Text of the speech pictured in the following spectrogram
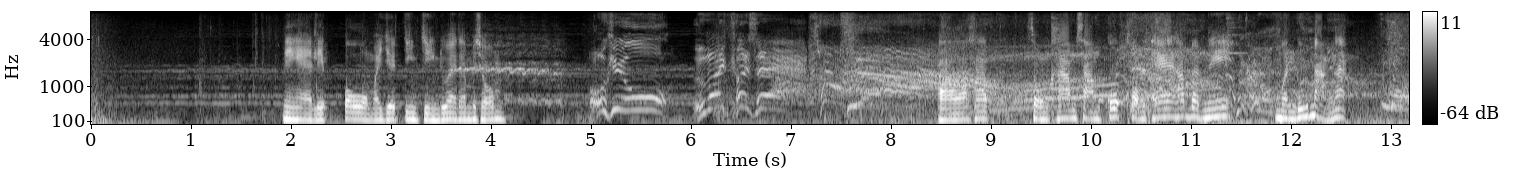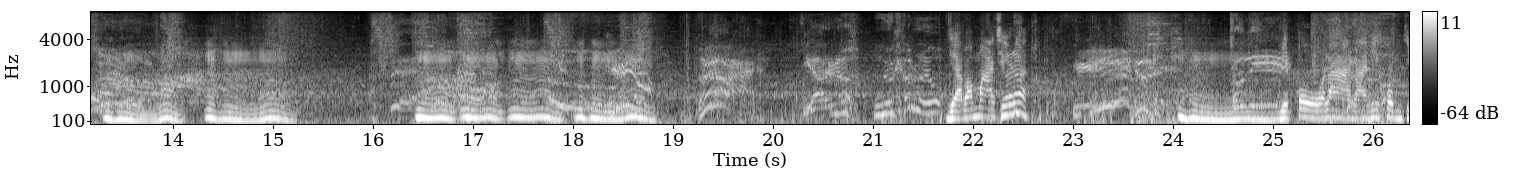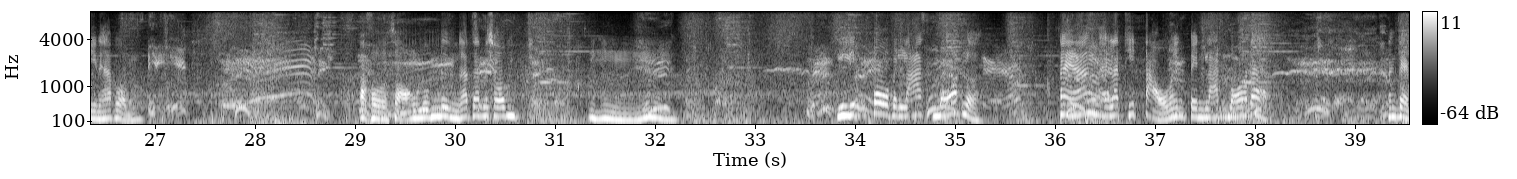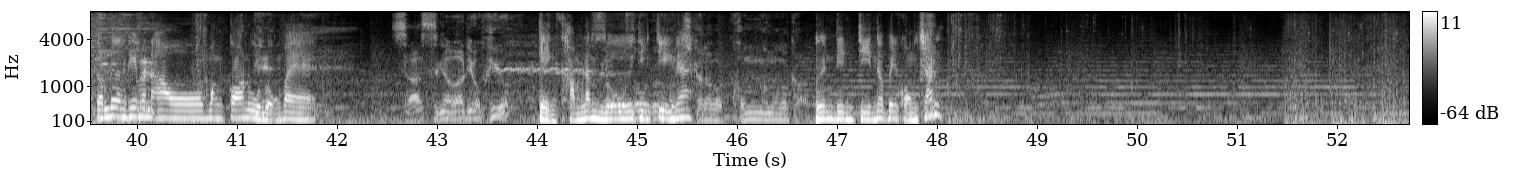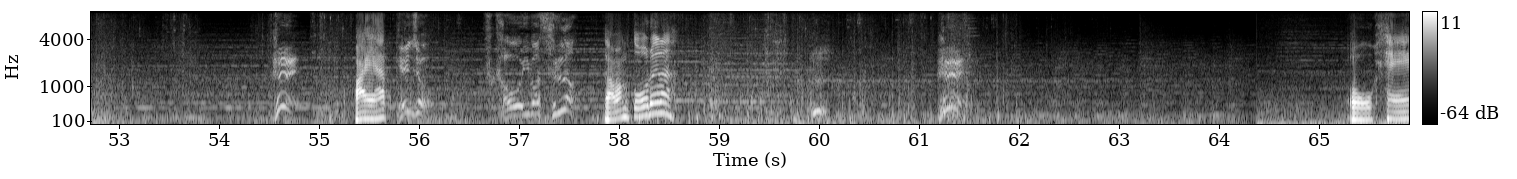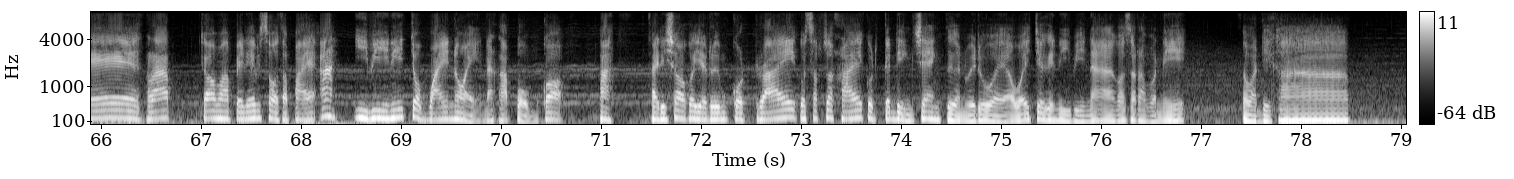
นี่ไงลิปโป้มายึดจริง ๆ ด้วยท่านผู้ชมเอาละครับ สงครามสามก๊กของแท้ครับแบบนี้เหมือนดูหนังอะ่ะอย่าประมาทเชียวนะลิปโปล่าลานิคมจริงนะครับผมโอ้โหสองลุมหนึ่งครับท่านผู้ชม ลิปโปเป็นลาสบอสเหรอไอ้นะไอ้ลัทธิเต่ามันเป็นลาสบอสอะตั้งแต่ต้นเรื่องที่มันเอาบังกรอู่หลงไปเก่งคำล่ำลือจริงๆนะพื้นดินจีนต้องเป็นของฉันไปครับระวังตัวด้วยนะ โอเคครับ ก็มาเป็นเอพิโซดต่อไป อะ EP นี้จบไวหน่อยนะครับผมก็ อะ ใครที่ชอบก็อย่าลืมกดไลค์กด Subscribe กดกระดิ่งแจ้งเตือนไว้ด้วย เอาไว้เจอกัน EP หน้าก็สำหรับวันนี้ สวัสดีครับ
